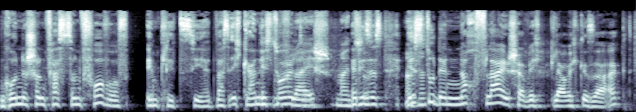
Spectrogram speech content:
im Grunde schon fast so einen Vorwurf impliziert, was ich gar nicht isst wollte. Du Fleisch, meinst ja, dieses, du? Isst du denn noch Fleisch, habe ich, glaube ich, gesagt.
